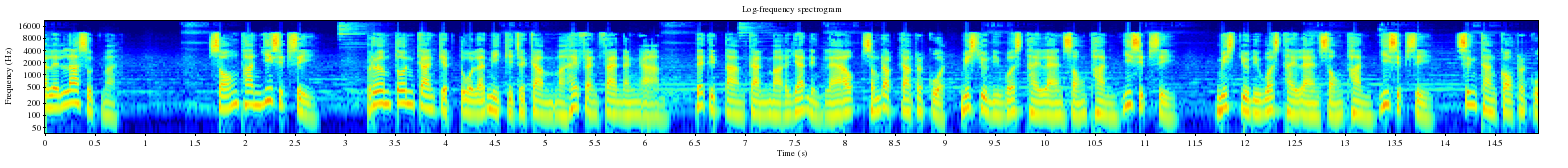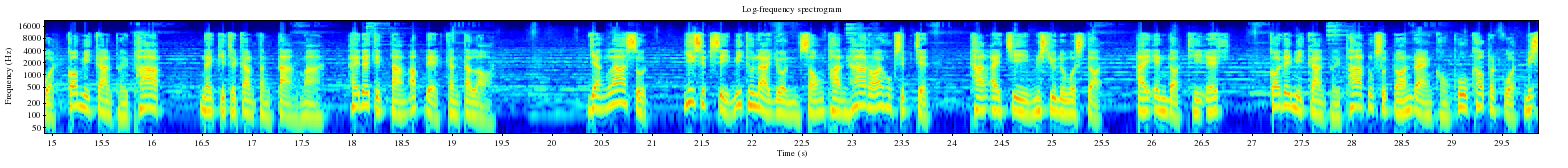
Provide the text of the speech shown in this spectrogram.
าเลนจ์ล่าสุดมา 2024 เริ่มต้นการเก็บตัวและมีกิจกรรมมาให้แฟนๆนางงาม ได้ติดตามกันมาระยะหนึ่งแล้วสำหรับการประกวด Miss Universe Thailand 2024 Miss Universe Thailand 2024 ซึ่งทางกองประกวดก็มีการเผยภาพ ในกิจกรรมต่างๆ มาให้ได้ติดตามอัปเดตกันตลอด อย่างล่าสุด 24 มิถุนายน 2567 ทาง IG missuniverse.in.th ก็ได้มีการเผยภาพลูกสุดร้อนแรงของผู้เข้าประกวด Miss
